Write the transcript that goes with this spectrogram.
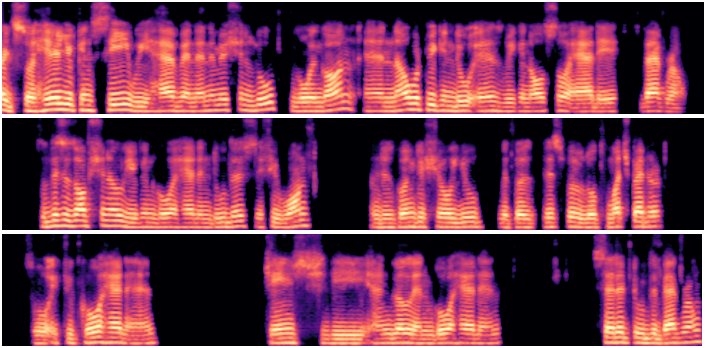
Right, so here you can see we have an animation loop going on. And now what we can do is we can also add a background. So this is optional. You can go ahead and do this if you want. I'm just going to show you because this will look much better. So if you go ahead and change the angle and go ahead and set it to the background.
